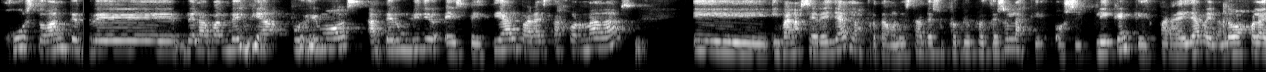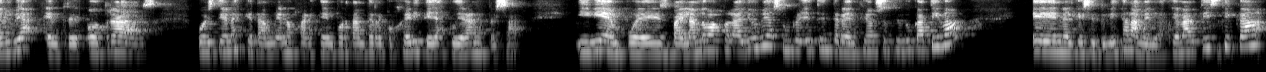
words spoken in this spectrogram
justo antes de, la pandemia, pudimos hacer un vídeo especial para estas jornadas y, van a ser ellas las protagonistas de sus propios procesos las que os expliquen qué es para ellas bailando bajo la lluvia, entre otras cuestiones que también nos parecía importante recoger y que ellas pudieran expresar. Y bien, pues Bailando bajo la lluvia es un proyecto de intervención socioeducativa en el que se utiliza la mediación artística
